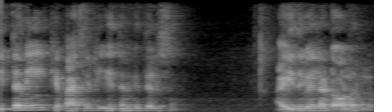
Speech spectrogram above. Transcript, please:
ఇతని కెపాసిటీ ఇతనికి తెలుసు. ఐదు వేల డాలర్లు.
